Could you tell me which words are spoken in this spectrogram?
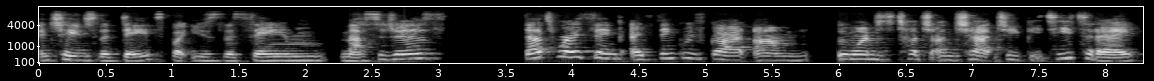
and change the dates, but use the same messages. That's where I think I think we've got um we wanted to touch on chat GPT today.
